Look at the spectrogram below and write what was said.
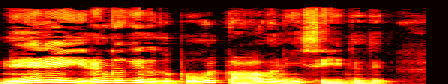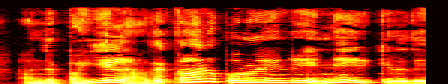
நேரே இறங்குகிறது போல் பாவனை செய்தது. அந்த பையில் அதற்கான பொருள் என்று என்ன இருக்கிறது?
